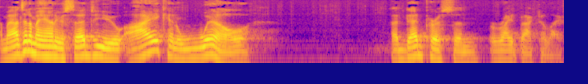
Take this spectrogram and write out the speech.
Imagine a man who said to you, I can will a dead person right back to life.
